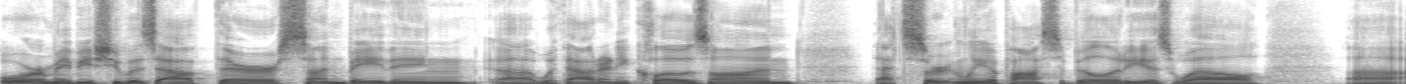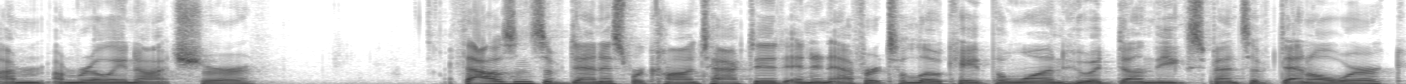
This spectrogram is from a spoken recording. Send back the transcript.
or maybe she was out there sunbathing uh, without any clothes on. That's certainly a possibility as well. Uh, I'm, I'm really not sure. Thousands of dentists were contacted in an effort to locate the one who had done the expensive dental work.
